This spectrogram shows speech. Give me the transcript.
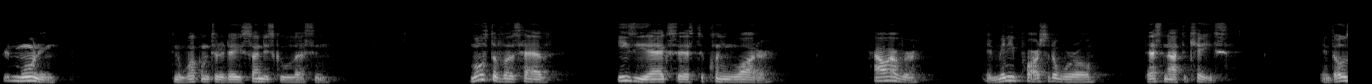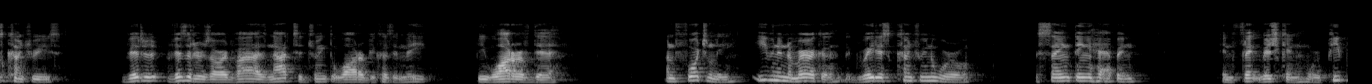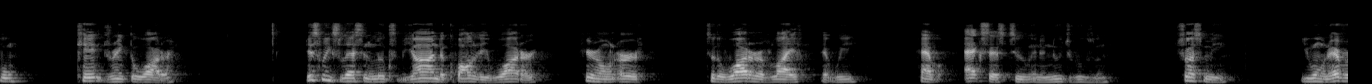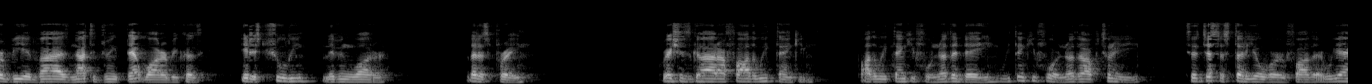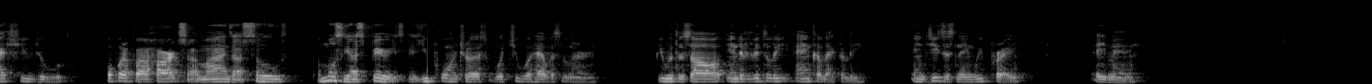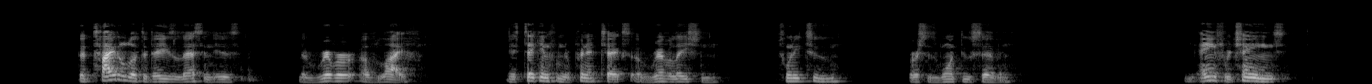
Good morning and welcome to today's Sunday school lesson. Most of us have easy access to clean water. However, in many parts of the world, that's not the case. In those countries, vis- visitors are advised not to drink the water because it may be water of death. Unfortunately, even in America, the greatest country in the world, the same thing happened in Flint, Michigan, where people can't drink the water. This week's lesson looks beyond the quality of water here on earth to the water of life that we have access to in the New Jerusalem. Trust me, you won't ever be advised not to drink that water because it is truly living water. Let us pray. Gracious God, our Father, we thank you. Father, we thank you for another day. We thank you for another opportunity to just to study your word, Father. We ask you to open up our hearts, our minds, our souls, but mostly our spirits as you pour into us what you will have us learn. Be with us all individually and collectively. In Jesus' name we pray. Amen. The title of today's lesson is The River of Life. It's taken from the printed text of Revelation 22, verses 1 through 7. The aim for change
